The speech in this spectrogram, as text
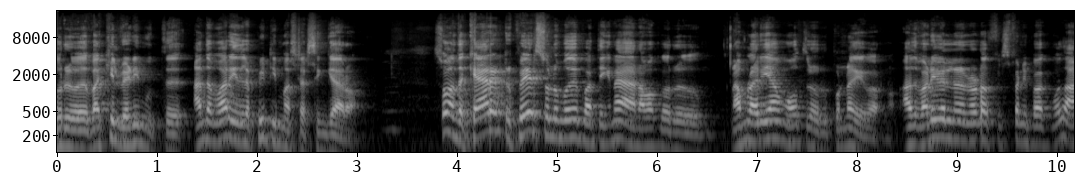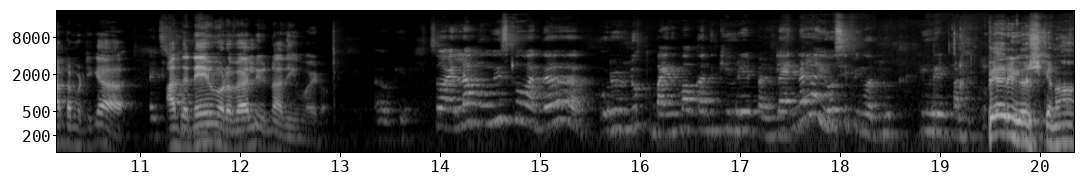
ஒரு வக்கீல் வெடிமுத்து அந்த மாதிரி இதில் பிடி மாஸ்டர் சிங்காரம். ஸோ அந்த கேரக்டர் பேர் சொல்லும்போதே பார்த்தீங்கன்னா நமக்கு ஒரு நம்மள அறியாம முகத்தில் ஒரு புன்னகை வரணும். அது வடிவேலனோட ஃபிக்ஸ் பண்ணி பார்க்கும்போது ஆட்டோமேட்டிக்காக அந்த நேமோட வேல்யூ இன்னும் அதிகமாகிடும் ஓகே ஸோ எல்லா மூவிஸ்க்கும் வந்து ஒரு லுக் பயங்கரமா உட்காந்து கியூரேட் பண்ணுவீங்களா என்னெல்லாம் யோசிப்பீங்க ஒரு லுக் கியூரேட் பண்ணுறது பேர் யோசிக்கணும்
